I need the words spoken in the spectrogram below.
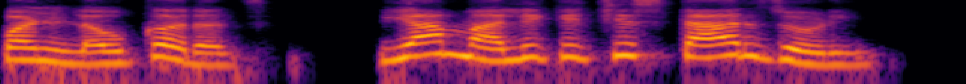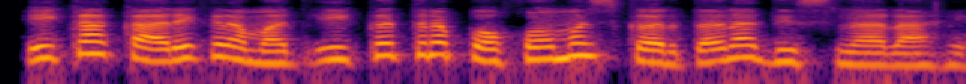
पण लवकरच या मालिकेची स्टार जोडी एका कार्यक्रमात एकत्र परफॉर्मन्स करताना दिसणार आहे.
